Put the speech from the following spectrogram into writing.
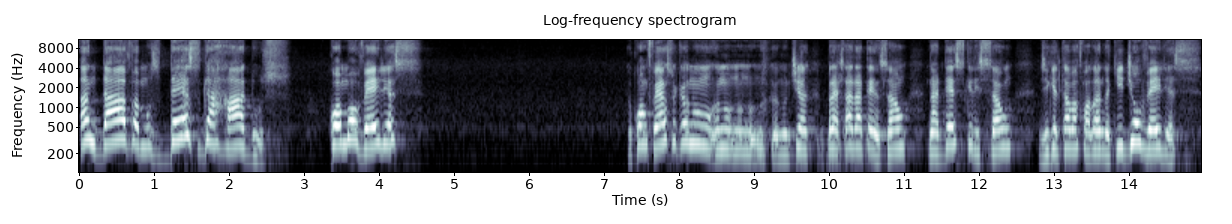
andávamos desgarrados como ovelhas. Eu confesso que eu não, eu não, não, não tinha prestado atenção na descrição de que ele estava falando aqui de ovelhas.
